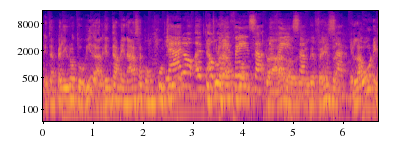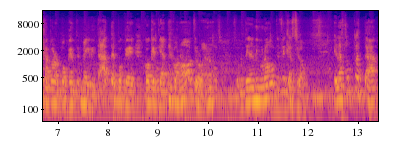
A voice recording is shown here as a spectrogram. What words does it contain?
está en peligro tu vida. Alguien te amenaza con un cuchillo. Claro, autodefensa. Claro, defensa. defensa. Es la única, pero porque me gritaste, porque coqueteaste con otro. Bueno, eso no tiene ninguna justificación. El asunto está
